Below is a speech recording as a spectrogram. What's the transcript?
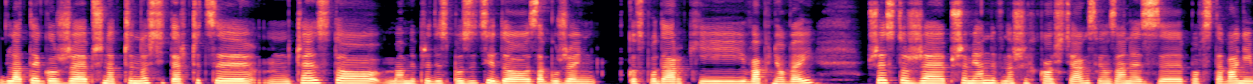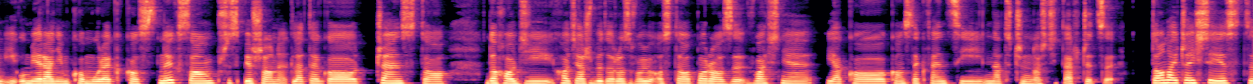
dlatego że przy nadczynności tarczycy mm, często mamy predyspozycję do zaburzeń gospodarki wapniowej, przez to, że przemiany w naszych kościach związane z powstawaniem i umieraniem komórek kostnych są przyspieszone. Dlatego często dochodzi chociażby do rozwoju osteoporozy, właśnie jako konsekwencji nadczynności tarczycy. To najczęściej jest y,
